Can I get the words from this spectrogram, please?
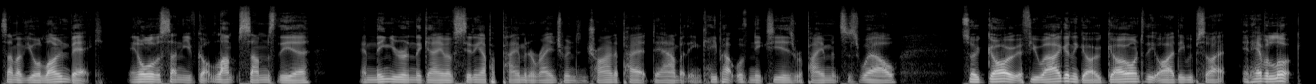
some of your loan back. And all of a sudden you've got lump sums there, and then you're in the game of setting up a payment arrangement and trying to pay it down, but then keep up with next year's repayments as well. So go, if you are going to go, go onto the IRD website and have a look.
